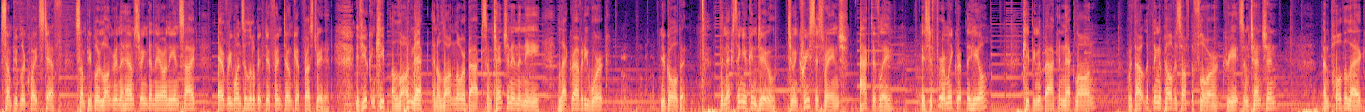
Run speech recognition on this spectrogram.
some people are quite stiff. Some people are longer in the hamstring than they are on the inside. Everyone's a little bit different. Don't get frustrated. If you can keep a long neck and a long lower back, some tension in the knee, let gravity work, you're golden. The next thing you can do to increase this range actively is to firmly grip the heel, keeping the back and neck long without lifting the pelvis off the floor. Create some tension and pull the leg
